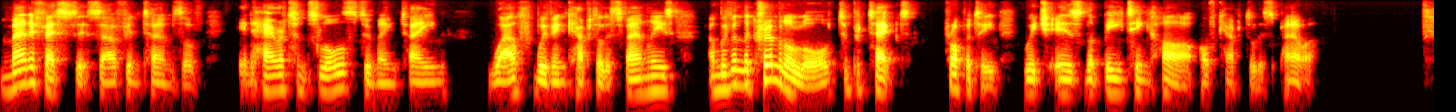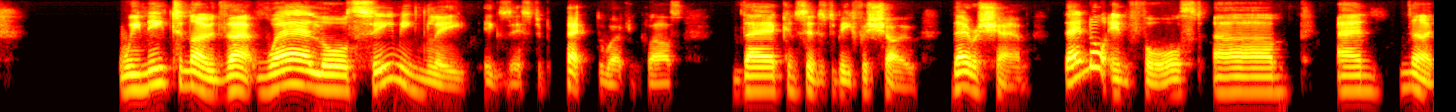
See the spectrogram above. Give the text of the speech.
manifests itself in terms of inheritance laws to maintain wealth within capitalist families, and within the criminal law to protect property, which is the beating heart of capitalist power. We need to know that where laws seemingly exist to protect the working class, they're considered to be for show. They're a sham. They're not enforced, um, and no,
